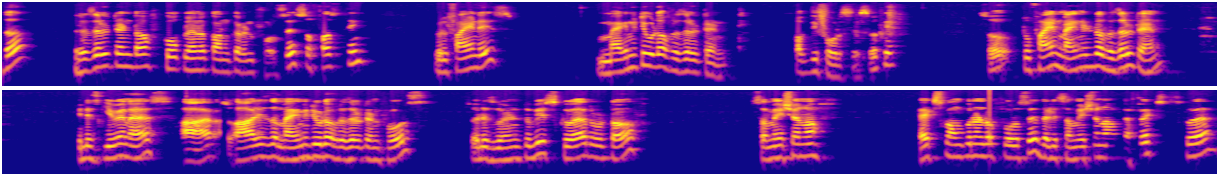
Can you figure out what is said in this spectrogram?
the resultant of coplanar concurrent forces. So first thing we'll find is magnitude of resultant of the forces. Okay. So to find magnitude of resultant, it is given as R. So R is the magnitude of resultant force. So it is going to be square root of summation of x component of forces that is summation of fx square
